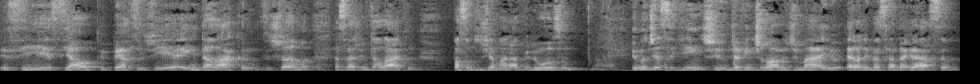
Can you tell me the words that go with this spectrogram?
esse, esse Alpe perto de é, Interlaken, se chama, na cidade de Interlaken. Passamos um dia maravilhoso. E no dia seguinte, no dia 29 de maio, era o aniversário da Graça.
